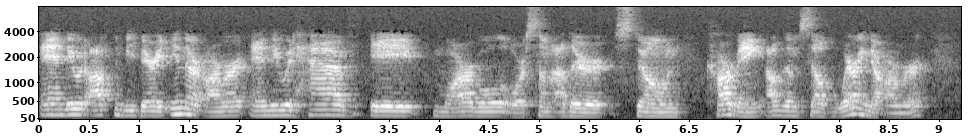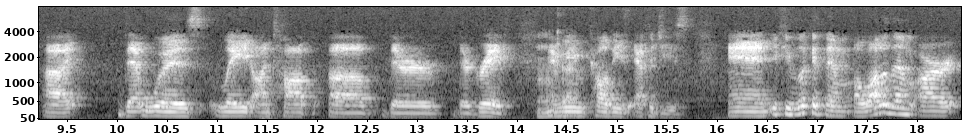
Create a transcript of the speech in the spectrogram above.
and they would often be buried in their armor, and they would have a marble or some other stone carving of themselves wearing their armor uh, that was laid on top of their their grave, and we would call these effigies. And if you look at them, a lot of them are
